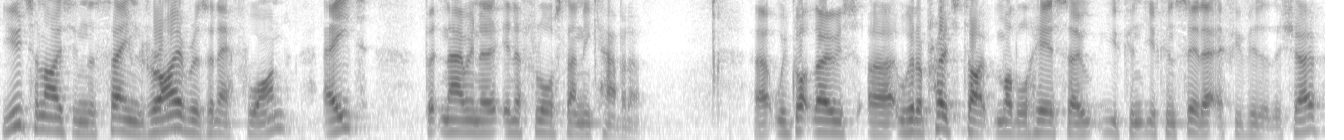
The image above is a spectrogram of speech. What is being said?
utilising the same driver as an F1, 8, but now in a, in a floor standing cabinet. Uh, we've got those, uh, we've got a prototype model here, so you can, you can see that if you visit the show.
